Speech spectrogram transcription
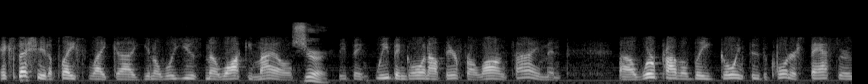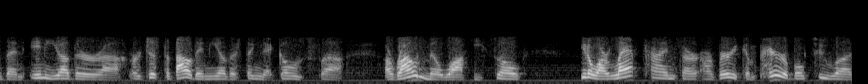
especially at a place like uh, you know we'll use Milwaukee Miles. Sure, we've been we've been going out there for a long time and uh, we're probably going through the corners faster than any other, uh, or just about any other thing that goes uh, around Milwaukee. So, you know, our lap times are, are very comparable to uh,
